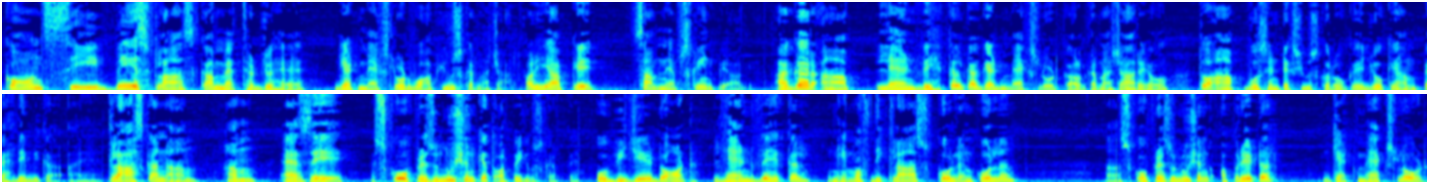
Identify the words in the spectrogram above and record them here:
کون سی بیس کلاس کا میتھڈ جو ہے گیٹ میکس لوڈ وہ آپ یوز کرنا چاہ رہے اور یہ آپ کے سامنے آپ اسکرین پہ آ گئے۔ اگر آپ لینڈ ویکل کا گیٹ میکس لوڈ کال کرنا چاہ رہے ہو، تو آپ وہ سینٹیکس یوز کرو گے جو کہ ہم پہلے بھی کر آئے ہیں۔ کلاس کا نام ہم ایز اے اسکوپ ریزولوشن کے طور پہ یوز کرتے ہیں۔ O B J dot land vehicle name of the class colon colon scope resolution operator get max load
